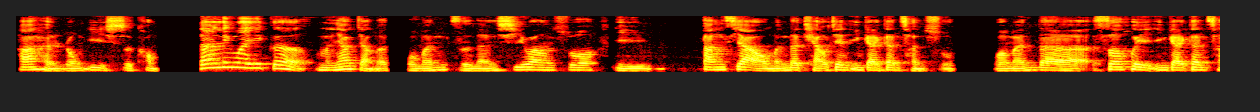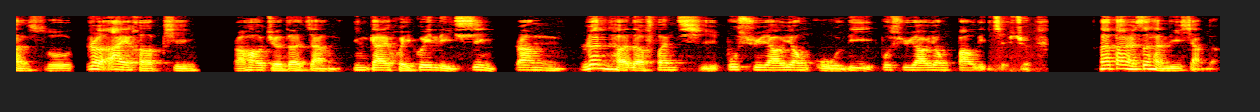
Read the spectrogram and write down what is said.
它很容易失控。当然，另外一个我们要讲的，我们只能希望说，以当下我们的条件应该更成熟，我们的社会应该更成熟，热爱和平，然后觉得讲应该回归理性。让任何的分歧不需要用武力，不需要用暴力解决，那当然是很理想的。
